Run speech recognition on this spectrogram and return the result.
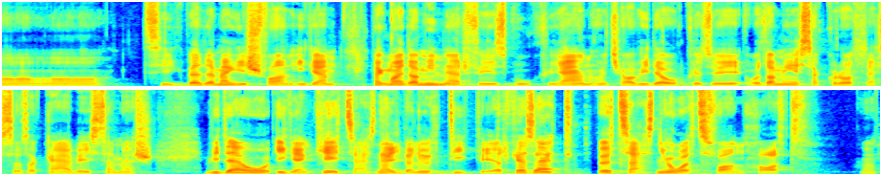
a cikkbe, de meg is van, igen. Meg majd a Minner Facebookján, hogyha a videók közé odamész, akkor ott lesz az a kávészemes videó. Igen, 245 tipp érkezett, 586, hát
